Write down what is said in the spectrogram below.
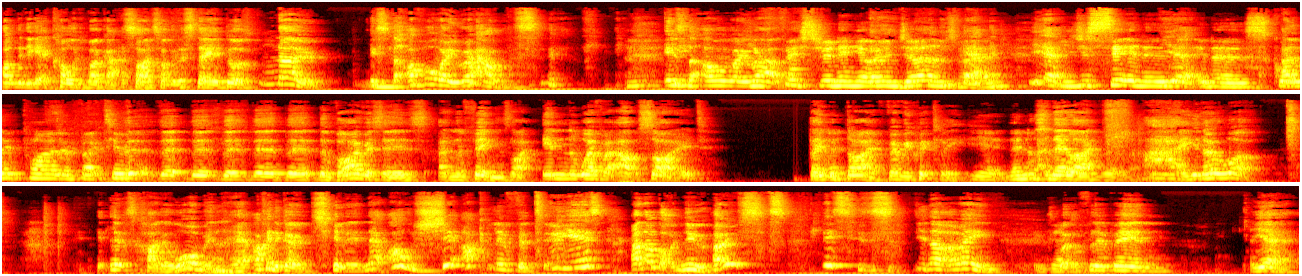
I'm going to get a cold if I go outside, so I'm going to stay indoors. No, it's the other way round. it's the other way You're festering in your own germs, Yeah, man. yeah. You're just sitting in, Yeah. in a squalid pile of bacteria. the, the, the, the, the, the viruses and the things like in the weather outside, they would die very quickly. yeah, they're not. And they're like, ah, you know what? It looks kind of warm in here. I'm gonna go chill in there. Oh shit, I can live for two years and I've got new hosts. This is, you know what I mean? exactly. But flipping, yeah.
